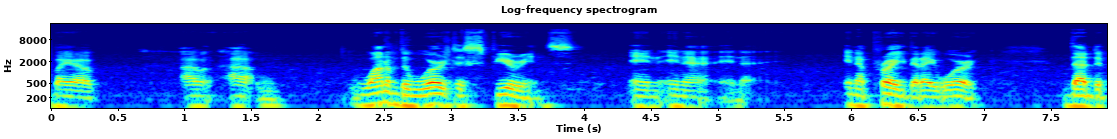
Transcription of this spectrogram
by a, a, a one of the work experience in in a in a in a project that I work that the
